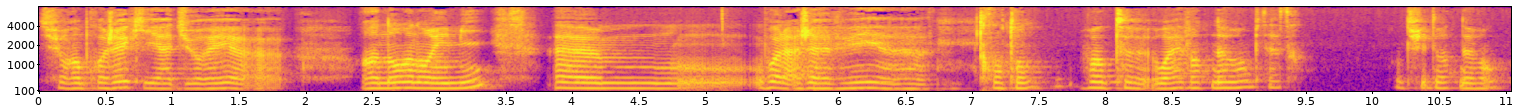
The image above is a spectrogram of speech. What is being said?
sur un projet qui a duré un an, un an et demi. Euh, voilà, j'avais 30 euh, ans, 20, euh, ouais, 29 ans peut-être, 28, 29 ans.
